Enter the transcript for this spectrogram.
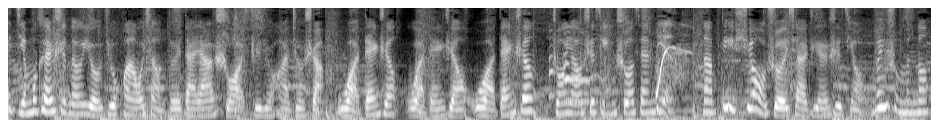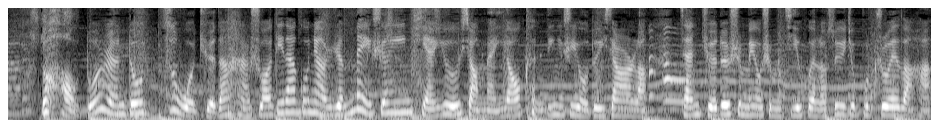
在节目开始呢，有句话我想对大家说，这句话就是我单身，我单身，我单身。重要事情说三遍，那必须要说一下这件事情，为什么呢？有好多人都自我觉得哈，说滴答姑娘人美声音甜，又有小蛮腰，肯定是有对象了，咱绝对是没有什么机会了，所以就不追了哈，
